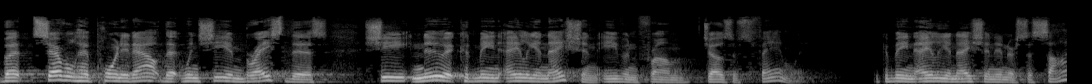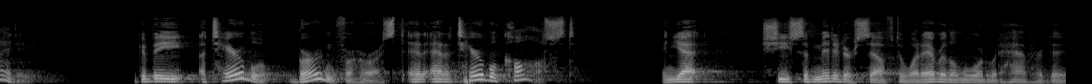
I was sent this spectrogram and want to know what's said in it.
But several have pointed out that when she embraced this, she knew it could mean alienation even from Joseph's family. It could mean alienation in her society. It could be a terrible burden for her at, a terrible cost. And yet, she submitted herself to whatever the Lord would have her do.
